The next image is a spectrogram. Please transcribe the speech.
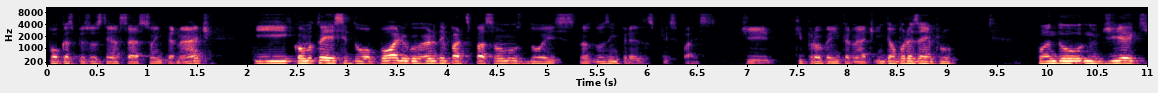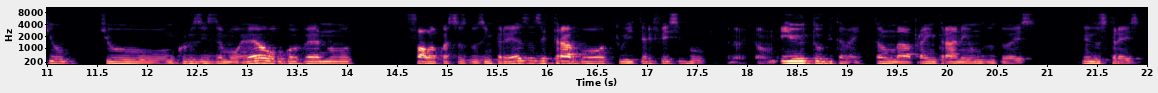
poucas pessoas têm acesso à internet. E como tem esse duopólio, o governo tem participação nos dois, nas duas empresas principais de que provém internet. Então, por exemplo, quando no dia que o que o Nkurunziza morreu, o governo falou com essas duas empresas e travou Twitter e Facebook, entendeu? Então, e YouTube também. Então não dá para entrar nenhum dos dois, nem dos três.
